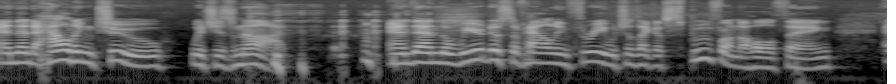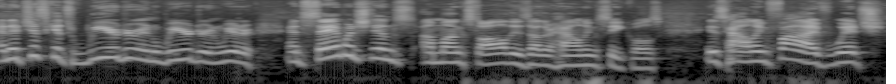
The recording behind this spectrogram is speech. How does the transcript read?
and then to Howling 2, which is not. and then the weirdness of Howling 3, which is like a spoof on the whole thing. And it just gets weirder and weirder and weirder. And sandwiched in amongst all these other Howling sequels is Howling 5, which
